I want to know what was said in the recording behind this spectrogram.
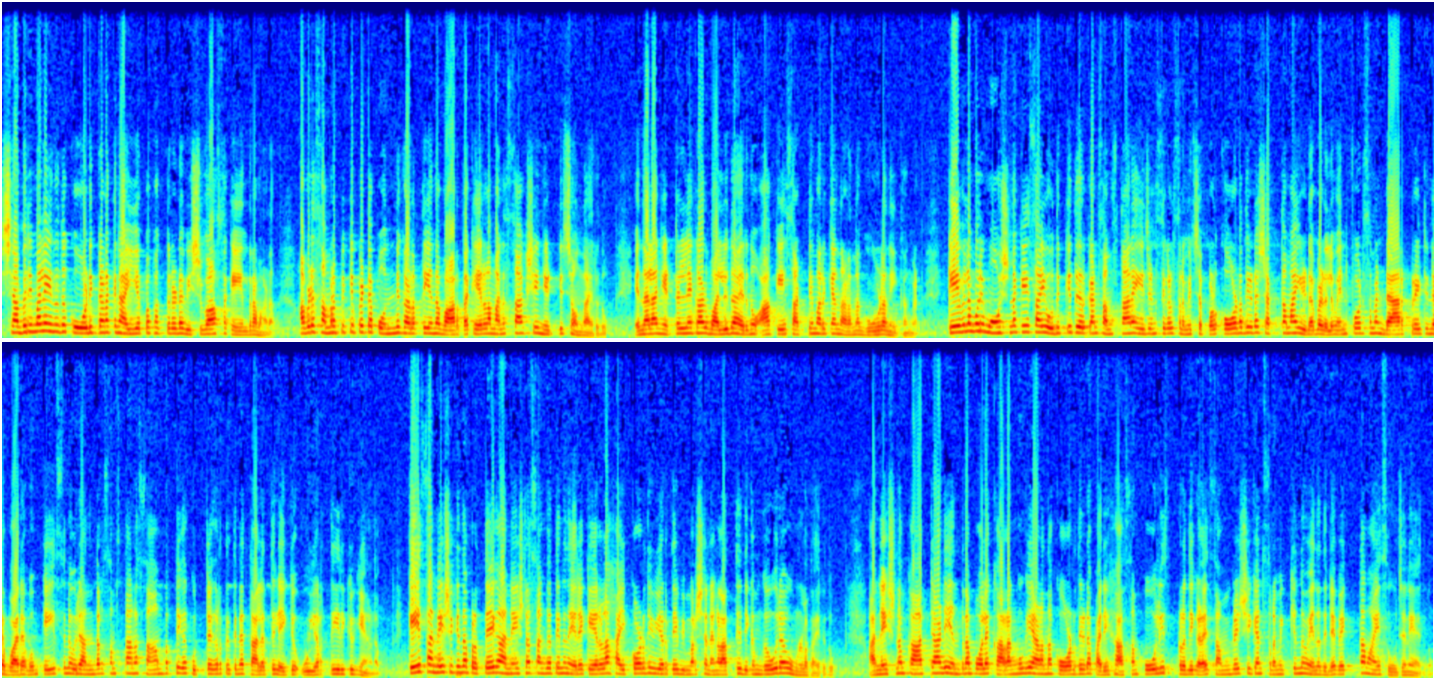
ശബരിമല എന്നത് കോടിക്കണക്കിന് അയ്യപ്പ ഭക്തരുടെ വിശ്വാസ കേന്ദ്രമാണ്. അവിടെ സമർപ്പിക്കപ്പെട്ട പൊന്നു കടത്തി എന്ന വാർത്ത കേരള മനസ്സാക്ഷിയെ ഞെട്ടിച്ച ഒന്നായിരുന്നു. എന്നാൽ ആ ഞെട്ടലിനേക്കാൾ വലുതായിരുന്നു ആ കേസ് അട്ടിമറിക്കാൻ നടന്ന ഗൂഢനീക്കങ്ങൾ. കേവലം ഒരു മോഷണ കേസായി ഒതുക്കി തീർക്കാൻ സംസ്ഥാന ഏജൻസികൾ ശ്രമിച്ചപ്പോൾ കോടതിയുടെ ശക്തമായ ഇടപെടലും എൻഫോഴ്സ്മെന്റ് ഡയറക്ടറേറ്റിന്റെ വരവും കേസിനെ ഒരു അന്തർ സാമ്പത്തിക കുറ്റകൃത്യത്തിന്റെ തലത്തിലേക്ക് ഉയർത്തിയിരിക്കുകയാണ്. കേസ് അന്വേഷിക്കുന്ന പ്രത്യേക അന്വേഷണ സംഘത്തിന് നേരെ കേരള ഹൈക്കോടതി ഉയർത്തിയ വിമർശനങ്ങൾ അത്യധികം ഗൗരവമുള്ളതായിരുന്നു. അന്വേഷണം കാറ്റാടി യന്ത്രം പോലെ കറങ്ങുകയാണെന്ന കോടതിയുടെ പരിഹാസം പോലീസ് പ്രതികളെ സംരക്ഷിക്കാൻ ശ്രമിക്കുന്നു എന്നതിന്റെ വ്യക്തമായ സൂചനയായിരുന്നു.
